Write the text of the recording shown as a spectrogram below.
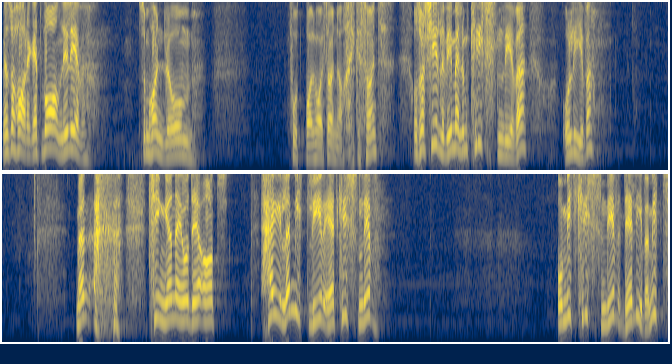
Men så har jeg et vanlig liv som handler om fotball og alt annet. ikke sant? Og så skiller vi mellom kristenlivet og livet. Men tingen er jo det at hele mitt liv er et kristenliv. Og mitt kristenliv, det er livet mitt.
